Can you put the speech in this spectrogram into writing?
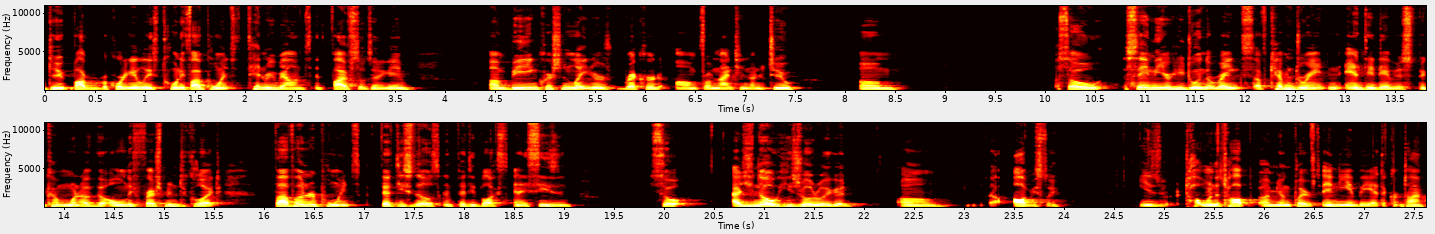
Duke by recording at least 25 points, 10 rebounds, and 5 steals in a game, um, beating Christian Laettner's record um, from 1992. Um, so, same year, he joined the ranks of Kevin Durant and Anthony Davis, become one of the only freshmen to collect 500 points, 50 steals, and 50 blocks in a season. So, as you know, he's really, really good. Um, obviously, he's top, one of the top um, young players in the NBA at the current time,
